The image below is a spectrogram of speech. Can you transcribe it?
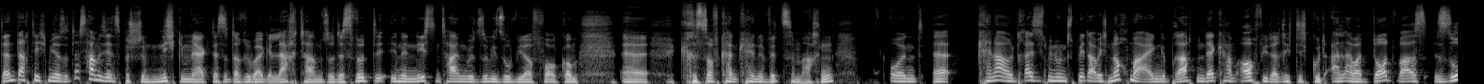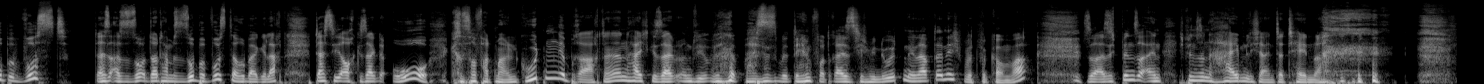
dann dachte ich mir so, das haben sie jetzt bestimmt nicht gemerkt dass sie darüber gelacht haben. So, das wird in den nächsten Tagen wird sowieso wieder vorkommen. Äh, Christoph kann keine Witze machen. Und äh, keine Ahnung, 30 Minuten später habe ich nochmal eingebracht und der kam auch wieder richtig gut an, aber dort war es so bewusst, das, also so, dort haben sie so bewusst darüber gelacht, dass sie auch gesagt haben, oh, Christoph hat mal einen guten gebracht. Und dann habe ich gesagt, und wie, was ist mit dem vor 30 Minuten? Den habt ihr nicht mitbekommen, wa? So, also ich bin so ein, ich bin so ein heimlicher Entertainer.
